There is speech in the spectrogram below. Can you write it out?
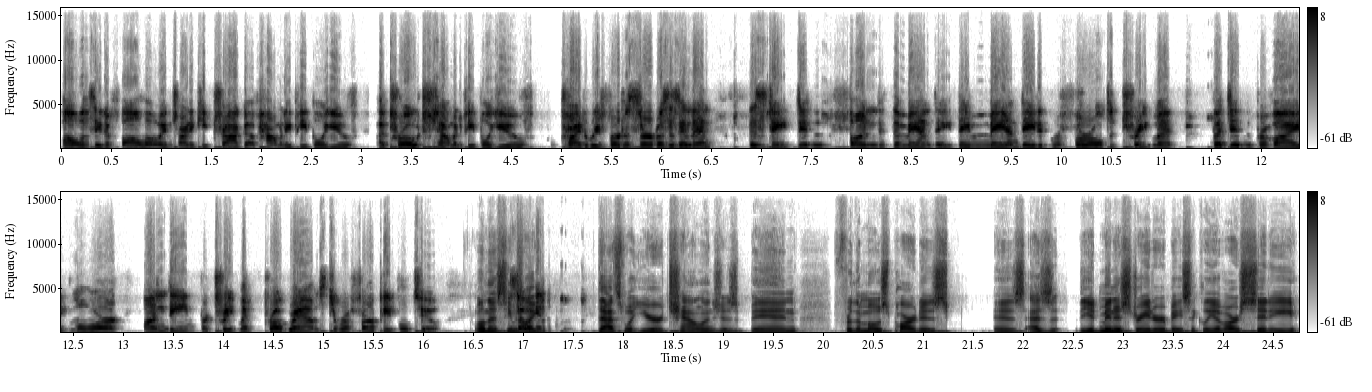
policy to follow and try to keep track of how many people you've approached, how many people you've tried to refer to services. And then the state didn't fund the mandate. They mandated referral to treatment, but didn't provide more funding for treatment programs to refer people to. Well, and it seems so like in, that's what your challenge has been for the most part is is as the administrator basically of our city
